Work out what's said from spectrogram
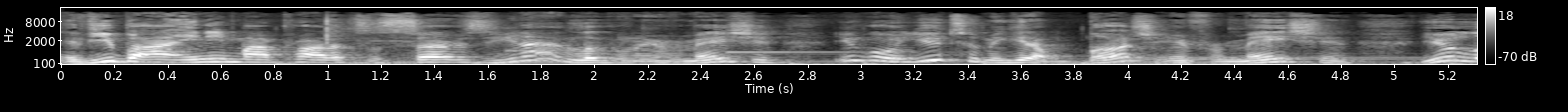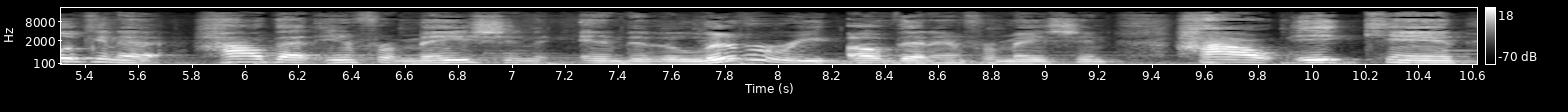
If you buy any of my products or services, you're not looking for information. You go on YouTube and get a bunch of information. You're looking at how that information and the delivery of that information, how it can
